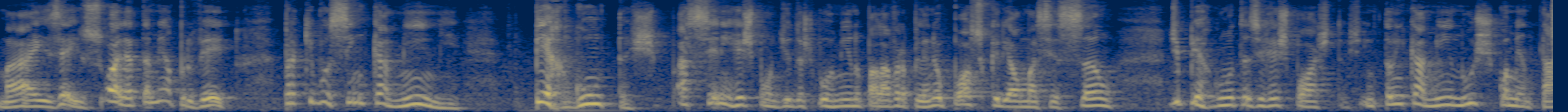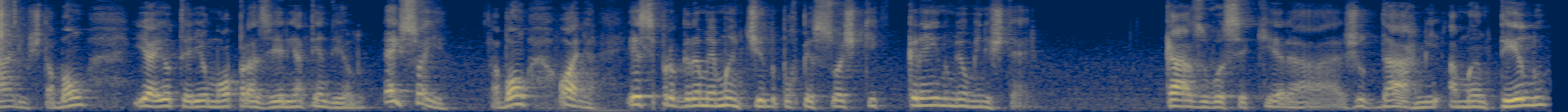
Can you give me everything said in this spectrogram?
Mas é isso. Olha, também aproveito para que você encaminhe perguntas a serem respondidas por mim no Palavra Plena. Eu posso criar uma sessão de perguntas e respostas. Então encaminhe nos comentários, tá bom? E aí eu teria o maior prazer em atendê-lo. É isso aí tá bom? Olha, esse programa é mantido por pessoas que creem no meu ministério. Caso você queira ajudar-me a mantê-lo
